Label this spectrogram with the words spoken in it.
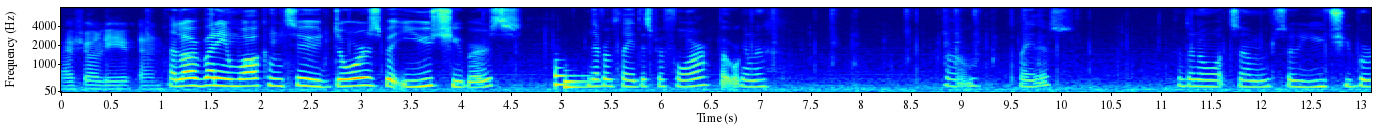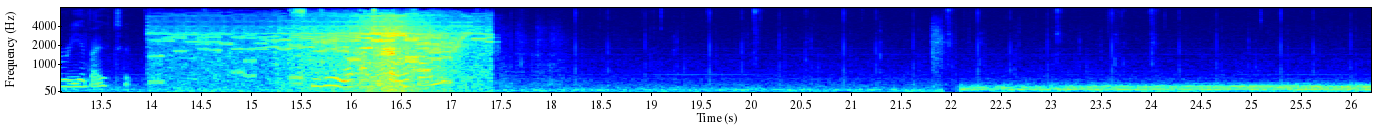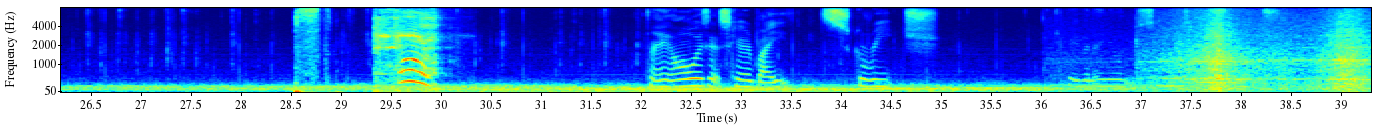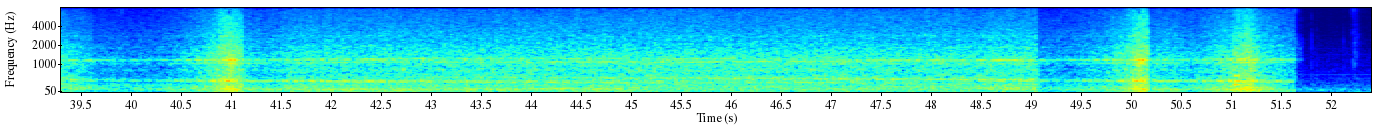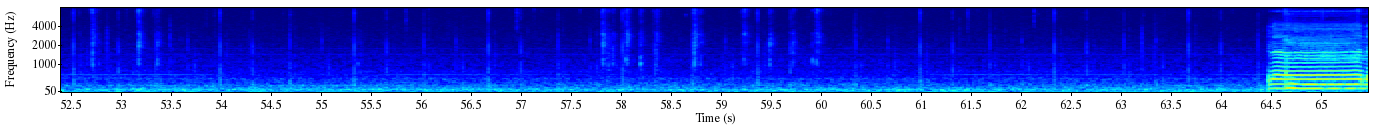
Actually, you can. Hello everybody and welcome to Doors But YouTubers. Never played this before, but we're gonna um play this. I don't know what's um so YouTubery about it. Excuse me, what that's qualifying? Oh! I always get scared by Screech. Even anyone Wow.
